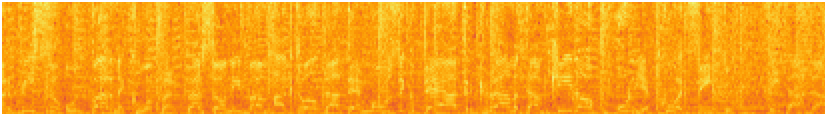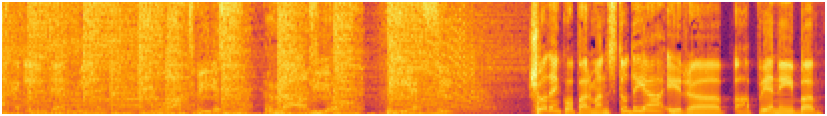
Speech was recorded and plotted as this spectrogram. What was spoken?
Par visu un par neko, par personībām, aktualitātēm, mūziku, teātri, grāmatām, kino un jebko citu. Citādāk intervija Latvijas Radio 5. Šodien kopā ar mani studijā ir uh, apvienība.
